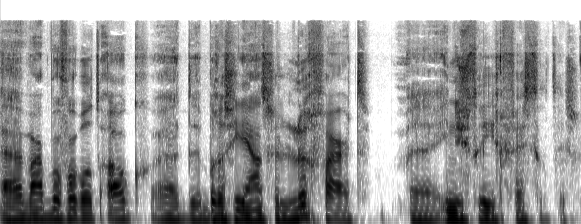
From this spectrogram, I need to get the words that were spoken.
Uh, waar bijvoorbeeld ook uh, de Braziliaanse luchtvaartindustrie gevestigd is.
